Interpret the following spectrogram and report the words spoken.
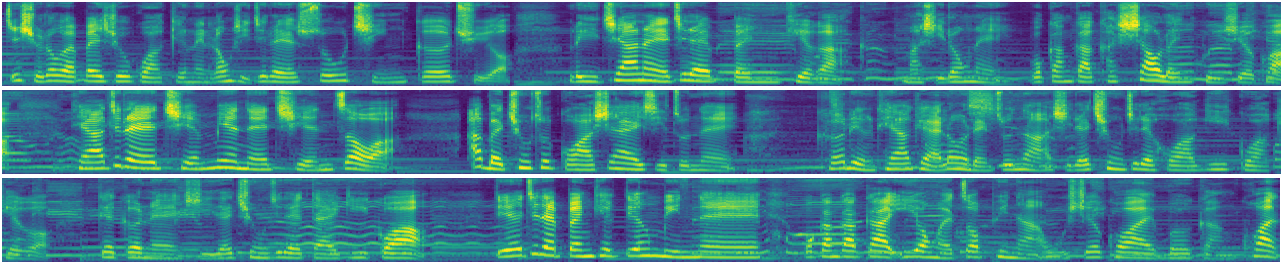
即收录的八首歌曲呢，拢是即个抒情歌曲哦。而且呢，即个编曲啊，嘛是拢呢，我感觉较少年开小可。听即个前面的前奏啊，啊，未唱出歌声的时阵呢。可能听起来拢会认准啊，是咧唱即个华语歌曲哦。结果呢，是咧唱即个台语歌。伫即个编曲顶面呢，我感觉甲以往的作品啊有小可的无共款，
